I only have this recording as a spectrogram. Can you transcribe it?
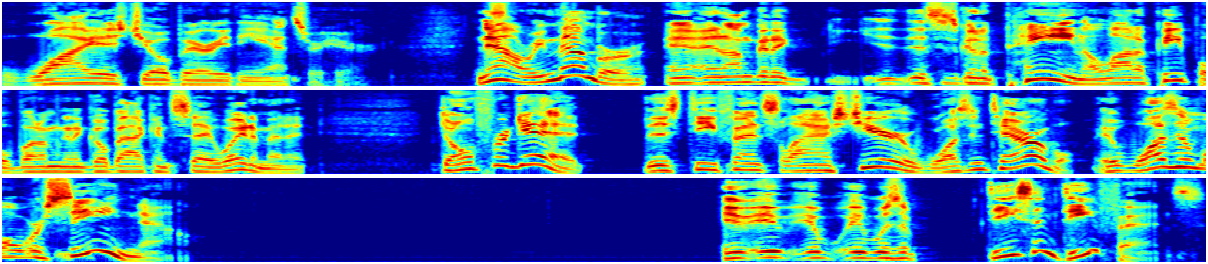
why is Joe Barry the answer here. Now, remember, and, and I'm going to, this is going to pain a lot of people, but I'm going to go back and say, wait a minute. Don't forget, this defense last year wasn't terrible. It wasn't what we're seeing now. It, it, it, it was a decent defense.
